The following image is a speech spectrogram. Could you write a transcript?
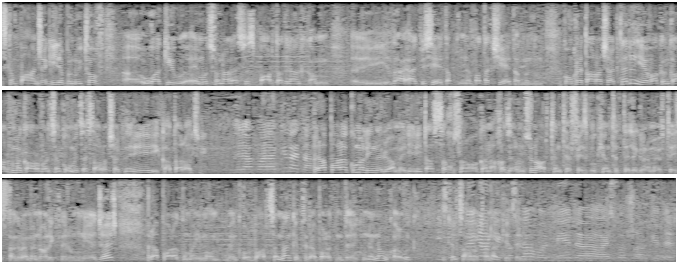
այսինքն պահանջագիրը բնույթով ուղղակի էմոցիոնալ այսպես պարտադրանք կամ այդպիսի նպատակ չի հետապնդում։ Կոնկրետ առաջարկները եւ ակնկալվում է կառավարության կողմից այս առաջարկների կատարածում հրապարակել այդ Հրապարակումը լինելու է մեր երիտասարդ ուսանողական նախաձեռնությունը արդեն թե Facebook-յան, թե Telegram-յան, թե Instagram-յան ալիքներում ունի էջեր։ Հրապարակումը հիմա մենք որ բարձրանանք, այդ հրապարակումը տեղի կունենա ու կարող եք եկել ծանոթանալ կետերին։ Որ մեր այսօր ժամկետ էր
